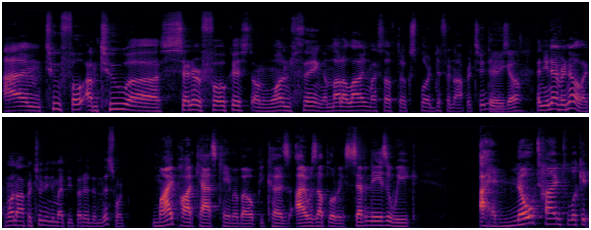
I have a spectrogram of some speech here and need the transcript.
I'm too fo- I'm too uh, center focused on one thing. I'm not allowing myself to explore different opportunities. There you go. And you never know. Like one opportunity might be better than this one. my podcast came about because I was uploading seven days a week. I had no time to look at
